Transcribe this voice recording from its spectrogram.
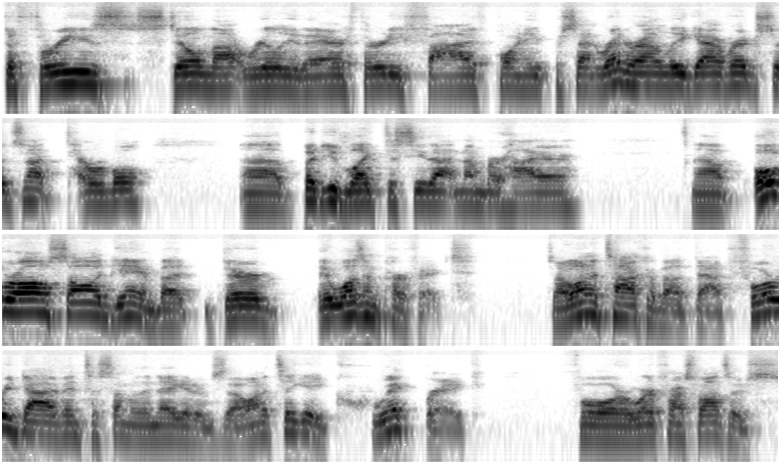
the threes still not really there, 35.8%, right around league average. So it's not terrible, uh, but you'd like to see that number higher. Uh, overall, solid game, but there it wasn't perfect. So I want to talk about that. Before we dive into some of the negatives, though, I want to take a quick break for word from our sponsors.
